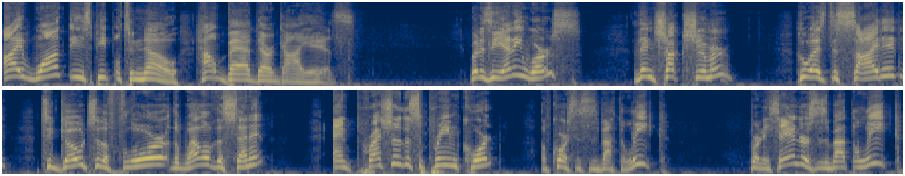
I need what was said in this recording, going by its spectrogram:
I want these people to know how bad their guy is. But is he any worse than Chuck Schumer, who has decided to go to the floor, the well of the Senate, and pressure the Supreme Court of course, this is about the leak. Bernie Sanders is about the leak.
